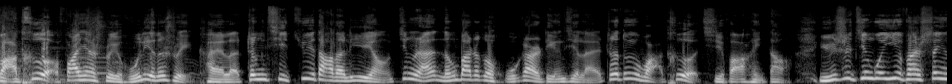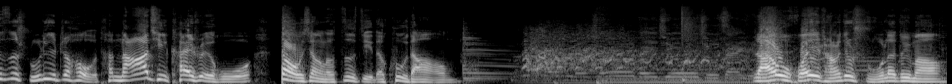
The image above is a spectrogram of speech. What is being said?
瓦特发现水壶里的水开了，蒸汽巨大的力量竟然能把这个壶盖顶起来，这对瓦特启发很大。于是，经过一番深思熟虑之后，他拿起开水壶倒向了自己的裤裆，然后火腿肠就熟了，对吗？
